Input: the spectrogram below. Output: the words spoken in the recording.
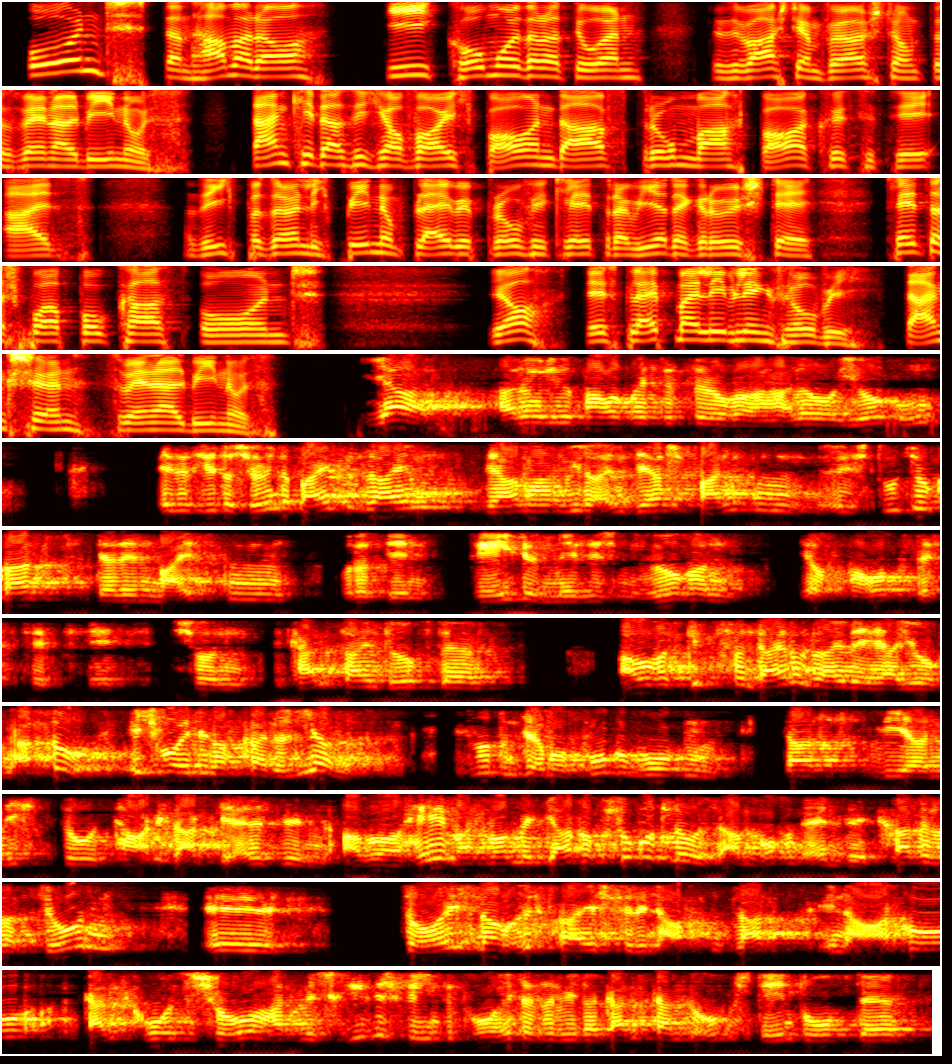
Und dann haben wir da die Co-Moderatoren, der Sebastian Förster und der Sven Albinus. Danke, dass ich auf euch bauen darf. Drum macht Bauerküste C als, also ich persönlich bin und bleibe Profi-Kletterer, wir der größte Klettersport-Podcast und ja, das bleibt mein Lieblingshobby. Dankeschön, Sven Albinus. Ja, hallo liebe Powerquest-Hörer, hallo Jürgen. Es ist wieder schön dabei zu sein. Wir haben wieder einen sehr spannenden äh, Studiogast, der den meisten oder den regelmäßigen Hörern hier auf PowerQuest schon bekannt sein dürfte. Aber was gibt's von deiner Seite her, Jürgen? Ach so, ich wollte noch gratulieren. Es wird uns ja immer vorgeworfen, dass wir nicht so tagesaktuell sind. Aber hey, was war mit Jakob Schubert los am Wochenende? Gratulation äh, zu euch nach Österreich für den ersten Platz in Arco. Ganz große Show, hat mich riesig für ihn gefreut, dass er wieder ganz, ganz oben stehen durfte.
